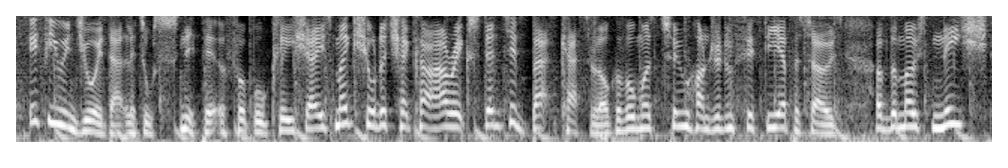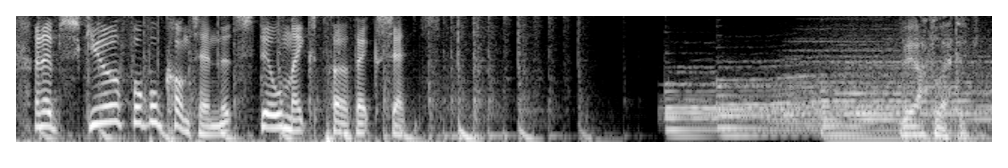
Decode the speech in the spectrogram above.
If you enjoyed that little snippet of football cliches, make sure to check out our extensive back catalogue of almost 250 episodes of the most niche and obscure football content that still makes perfect sense. The Athletic.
